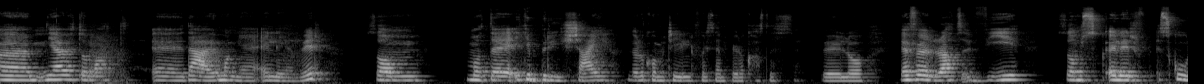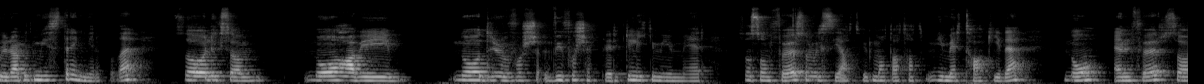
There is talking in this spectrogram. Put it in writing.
Um, jeg vet om at uh, det er jo mange elever som på en måte ikke bryr seg når det kommer til f.eks. å kaste søppel. Og jeg føler at vi som sk Eller skoler har blitt mye strengere på det. Så liksom Nå har vi Nå driver vi Vi forsøpler ikke like mye mer sånn som før, som vil si at vi på en måte har tatt mye mer tak i det nå enn før. Så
